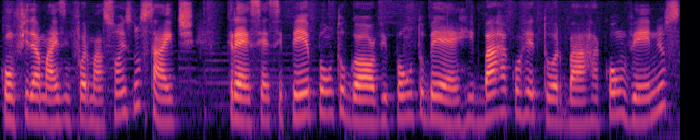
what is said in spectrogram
Confira mais informações no site crescsp.gov.br barra corretor barra convênios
